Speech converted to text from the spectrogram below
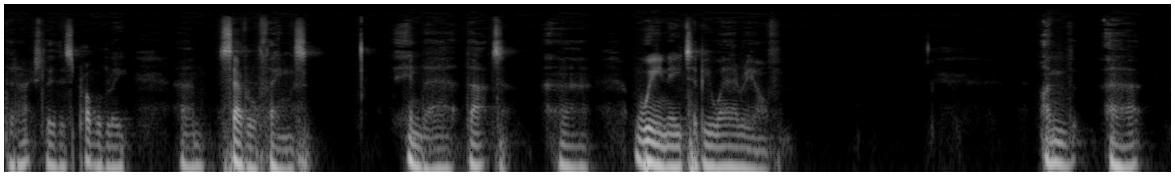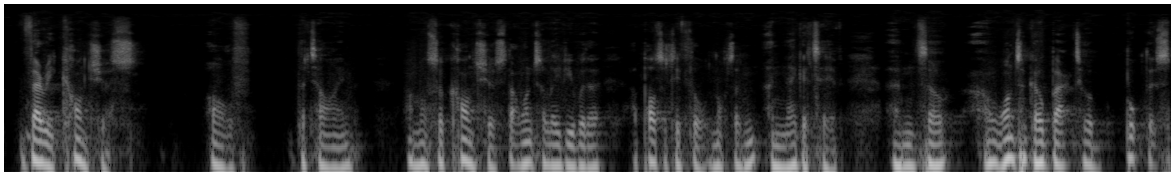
that actually there's probably um, several things in there that uh, we need to be wary of. I'm uh, very conscious of the time. I'm also conscious that I want to leave you with a, a positive thought, not a, a negative. And so I want to go back to a book that's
